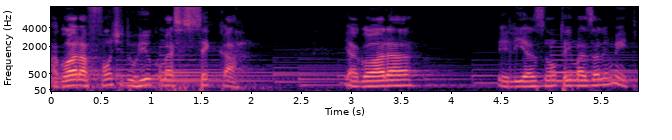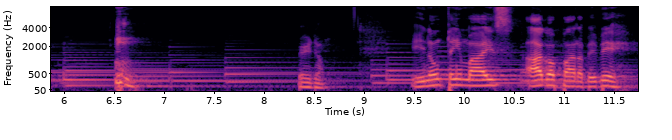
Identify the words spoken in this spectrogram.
Agora a fonte do rio começa a secar. E agora Elias não tem mais alimento. Perdão. E não tem mais água para beber.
